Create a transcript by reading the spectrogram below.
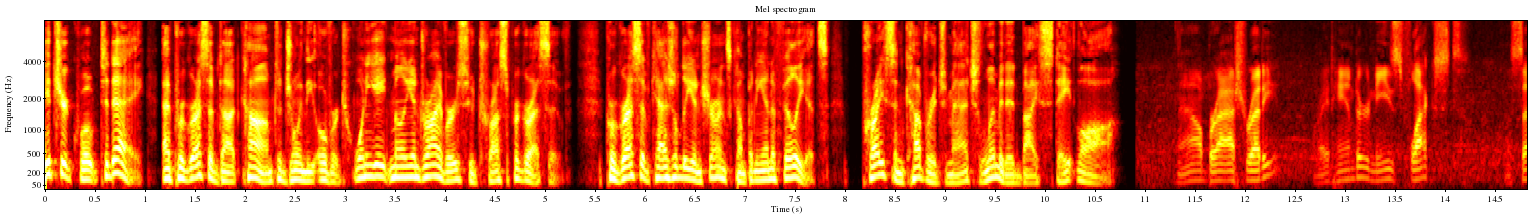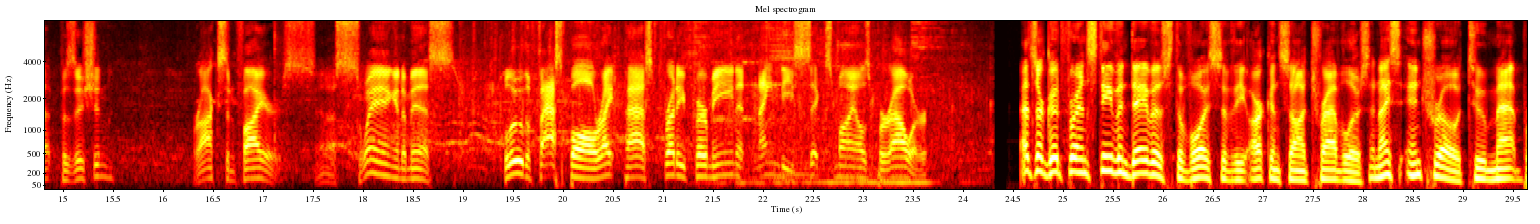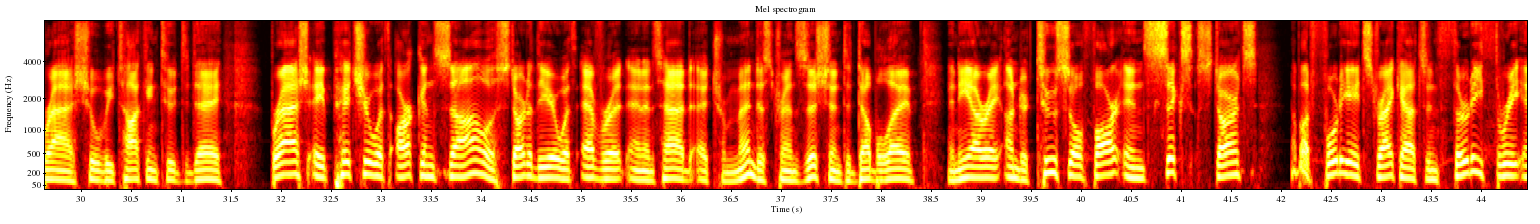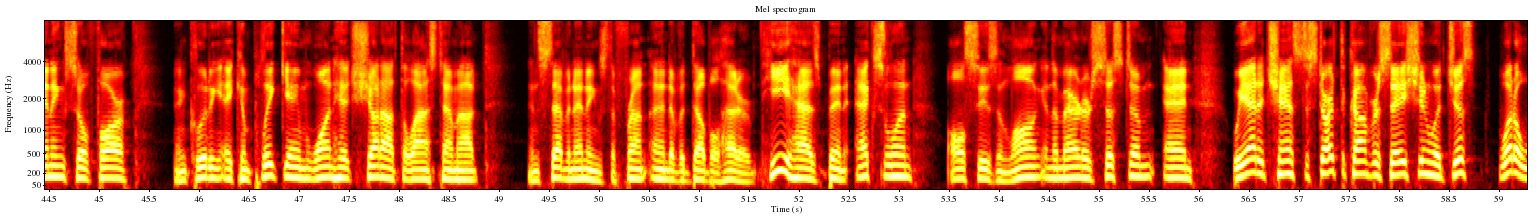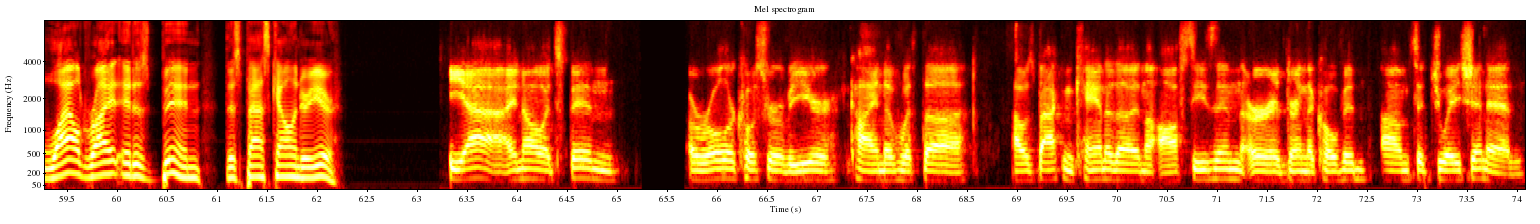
Get your quote today at progressive.com to join the over 28 million drivers who trust Progressive. Progressive Casualty Insurance Company and Affiliates. Price and coverage match limited by state law. Now Brash ready. Right hander, knees flexed. A set position. Rocks and fires. And a swing and a miss. Blew the fastball right past Freddie Fermin at 96 miles per hour. That's our good friend Stephen Davis, the voice of the Arkansas Travelers. A nice intro to Matt Brash, who we'll be talking to today. Brash, a pitcher with Arkansas, started the year with Everett and has had a tremendous transition to Double A. An ERA under two so far in six starts, about 48 strikeouts in 33 innings so far, including a complete game one hit shutout the last time out in seven innings, the front end of a doubleheader. He has been excellent all season long in the Mariners system. And we had a chance to start the conversation with just what a wild ride it has been this past calendar year. Yeah, I know it's been a roller coaster of a year, kind of. With uh, I was back in Canada in the off season or during the COVID um, situation, and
